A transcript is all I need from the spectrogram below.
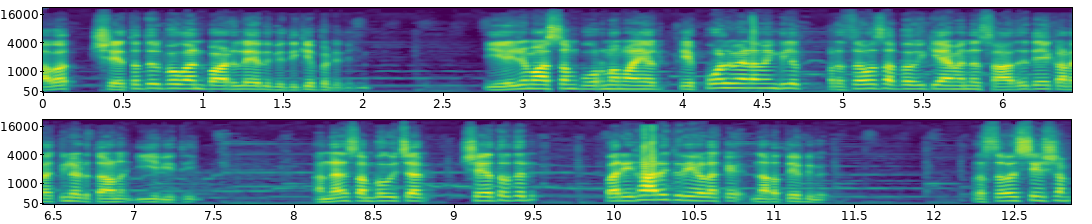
അവർ ക്ഷേത്രത്തിൽ പോകാൻ പാടില്ല എന്ന് വിധിക്കപ്പെട്ടിരിക്കുന്നു. ഏഴ് മാസം പൂർണമായാൽ എപ്പോൾ വേണമെങ്കിലും പ്രസവം സംഭവിക്കാമെന്ന സാധ്യതയെ കണക്കിലെടുത്താണ് ഈ രീതി അങ്ങനെ സംഭവിച്ചാൽ ക്ഷേത്രത്തിൽ പരിഹാരക്രിയകളൊക്കെ നടത്തേണ്ടി വരും. പ്രസവശേഷം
